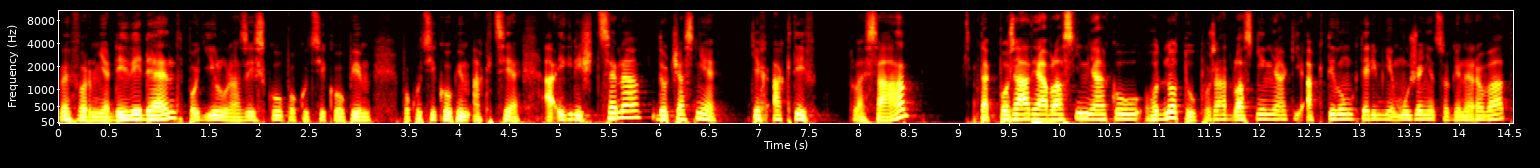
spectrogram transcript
ve formě dividend, podílu na zisku, pokud si koupím, pokud si koupím akcie. A i když cena dočasně těch aktiv klesá, tak pořád já vlastním nějakou hodnotu, pořád vlastním nějaký aktivum, který mě může něco generovat.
